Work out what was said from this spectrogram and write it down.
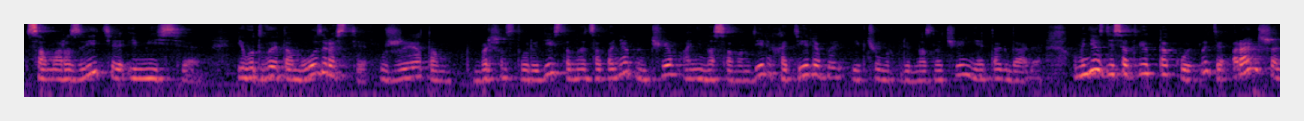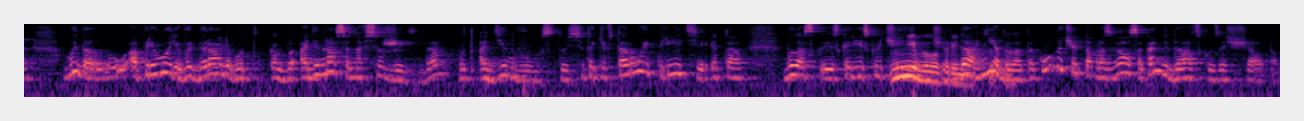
саморазвитие и миссия. И вот в этом возрасте уже там большинство людей становится понятным, чем они на самом деле хотели бы и в чем их предназначение и так далее. У меня здесь ответ такой. Знаете, раньше мы априори выбирали вот как бы один раз и на всю жизнь, да, вот один вуз. То есть все-таки второй, третий, это было скорее исключение. Не было принято. Да, не было такого. Ну, человек там развивался, кандидатскую защищал, там,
